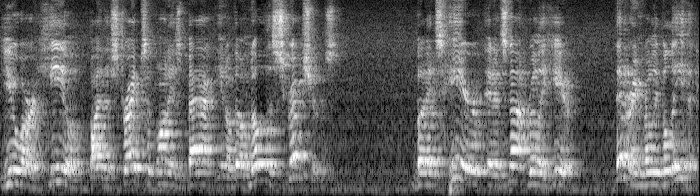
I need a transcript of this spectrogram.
you are healed. By the stripes upon His back, you know, they'll know the Scriptures, but it's here and it's not really here. They don't even really believe it.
